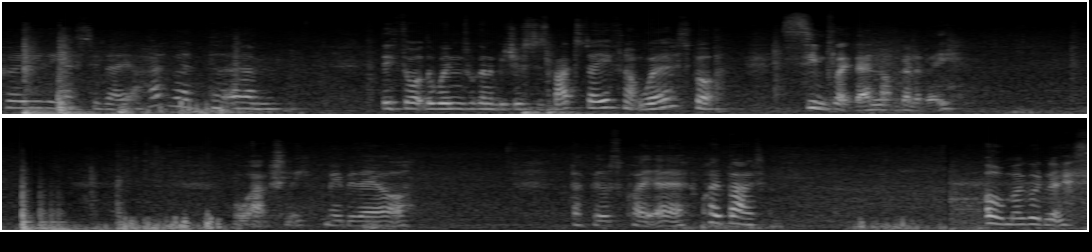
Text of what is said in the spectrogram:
crazy yesterday. I had read that um, they thought the winds were going to be just as bad today, if not worse, but it seems like they're not going to be. Or actually, maybe they are. That feels quite, uh, quite bad. Oh my goodness,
